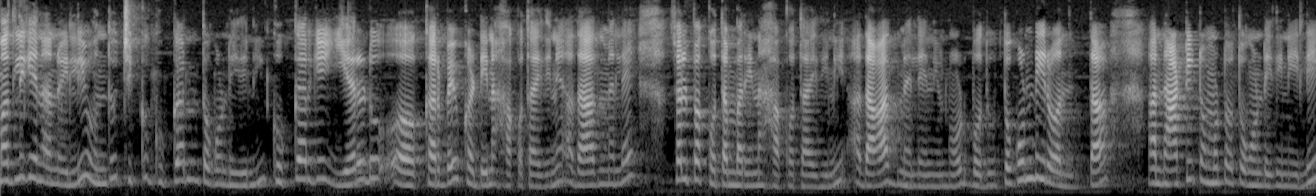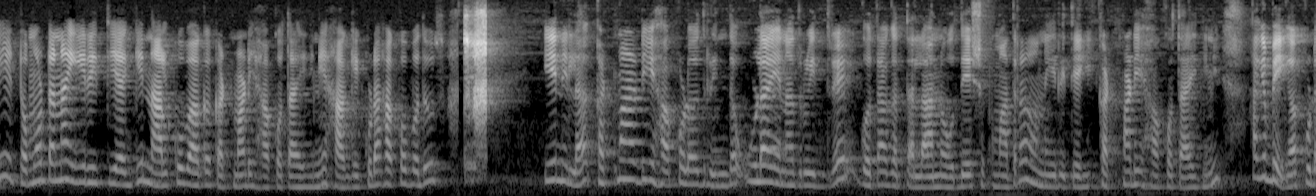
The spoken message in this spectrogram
ಮೊದಲಿಗೆ ನಾನು ಇಲ್ಲಿ ಒಂದು ಚಿಕ್ಕ ಕುಕ್ಕರ್ನ ತೊಗೊಂಡಿದ್ದೀನಿ. ಕುಕ್ಕರ್ಗೆ ಎರಡು ಕರ್ಬೇವು ಕಡ್ಡಿನ ಹಾಕೋತಾ ಇದ್ದೀನಿ. ಅದಾದಮೇಲೆ ಸ್ವಲ್ಪ ಕೊತ್ತಂಬರಿನ ಹಾಕೋತಾ ಇದ್ದೀನಿ. ಅದಾದಮೇಲೆ ನೀವು ನೋಡ್ಬೋದು, ತೊಗೊಂಡಿರೋಂಥ ನಾಟಿ ಟೊಮೊಟೊ ತೊಗೊಂಡಿದ್ದೀನಿ ಇಲ್ಲಿ. ಟೊಮೊಟೊನ ಈ ರೀತಿಯಾಗಿ ನಾಲ್ಕು ಭಾಗ ಕಟ್ ಮಾಡಿ ಹಾಕೋತಾ ಇದ್ದೀನಿ. ಹಾಗೆ ಕೂಡ ಹಾಕೋಬೋದು. ಏನಿಲ್ಲ ಕಟ್ ಮಾಡಿ ಹಾಕೊಳ್ಳೋದ್ರಿಂದ ಹುಳ ಏನಾದರೂ ಇದ್ದರೆ ಗೊತ್ತಾಗತ್ತಲ್ಲ ಅನ್ನೋ ಉದ್ದೇಶಕ್ಕೆ ಮಾತ್ರ ನಾನು ಈ ರೀತಿಯಾಗಿ ಕಟ್ ಮಾಡಿ ಹಾಕೋತಾ ಇದ್ದೀನಿ. ಹಾಗೆ ಬೇಗ ಕೂಡ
